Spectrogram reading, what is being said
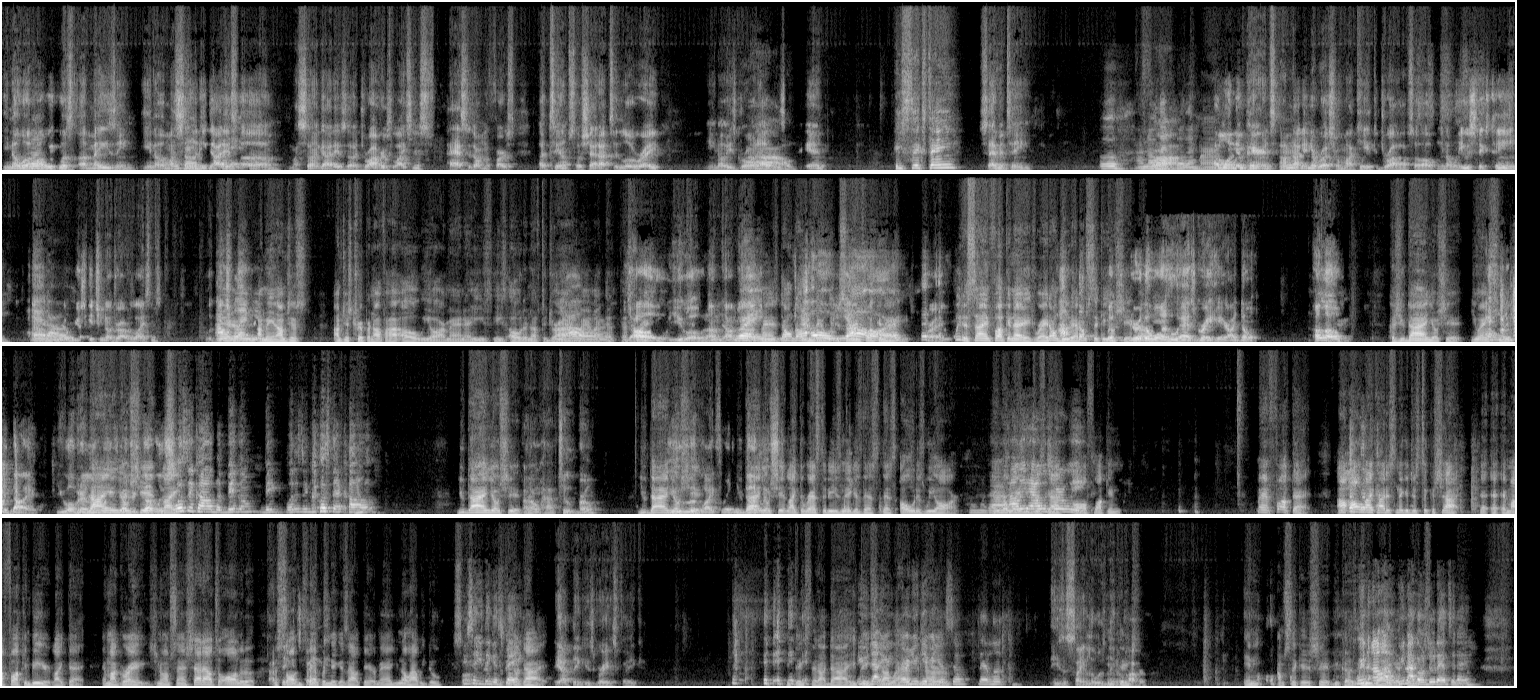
You know what? My week was amazing. You know, my Okay, son he got go his uh my son got his uh, driver's license, passed it on the first attempt. So shout out to Lil Ray. You know, he's growing up. He's Wow. again He's 16. 17. Ugh, I know Fuck, that feeling. man. I'm one of them parents. I'm not in a rush for my kid to drive. So you know, when he was 16, At nah, we all. never rush get you no driver's license. We'll I don't you- blame you. I mean, I'm just I'm just tripping off of how old we are, man. That he's he's old enough to drive, Y'all man. Like that, that's Y'all, crazy. you old. I'm, I'm Right. young. Man, don't don't How do that. We the same fucking are. age. Right. We the same fucking age, Ray. Don't do I'm that. I'm sick of your shit. you're bro. the one who has gray hair. I don't. Hello. Cause you dying your shit. You I ain't don't need to die. You over You there dying like your Frederick shit Douglass. like- What's it called? The big um big. What is it? What's that called? You dying your shit. I don't have to, bro. You dying You your look shit. like Frederick you dying your shit like the rest of these niggas that's that's old as we are. Oh my god, Ain't no Holly, way you how just was got your week? all fucking. Man, fuck that. I, I don't like how this nigga just took a shot at, at- at my fucking beard like that and my grays. You know what I'm saying? Shout out to all of the, the salt and it's pepper niggas out there, man. You know how we do. you say you think You it's think I died? Yeah, I think his gray is fake. He thinks that I died. He you thinks di- that I you- would are you the giving nerve. yourself that look? He's a St. Louis He Nina Popper. Any, I'm sick of his shit because We anybody uh, that we're not gonna do that today.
